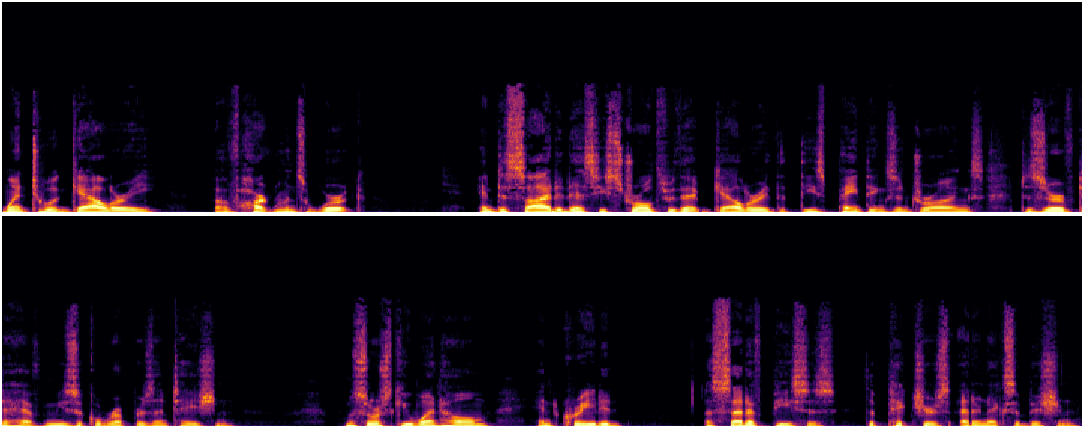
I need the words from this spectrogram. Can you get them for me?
went to a gallery of Hartmann's work and decided as he strolled through that gallery that these paintings and drawings deserved to have musical representation. Mussorgsky went home and created a set of pieces, the pictures at an exhibition.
